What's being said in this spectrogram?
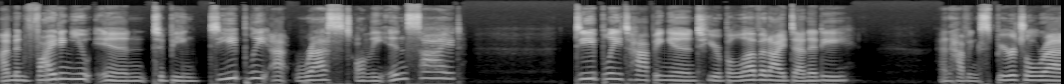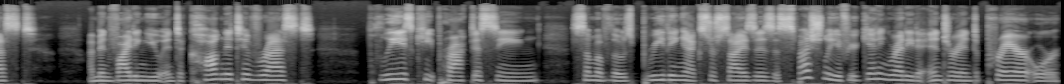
I'm inviting you in to being deeply at rest on the inside, deeply tapping into your beloved identity and having spiritual rest. I'm inviting you into cognitive rest. Please keep practicing some of those breathing exercises, especially if you're getting ready to enter into prayer or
